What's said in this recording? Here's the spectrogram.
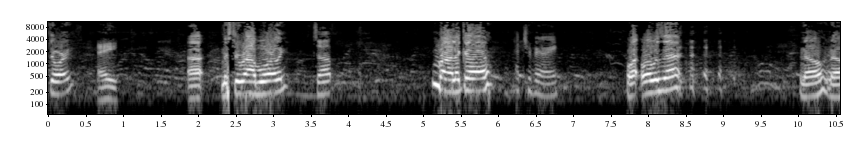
Story, Hey, uh, Mr. Rob Worley, what's up? Monica. Echeverry. What, what was that? No, no.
